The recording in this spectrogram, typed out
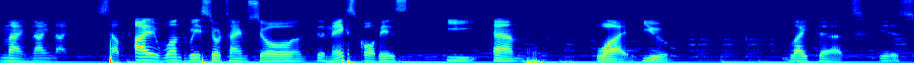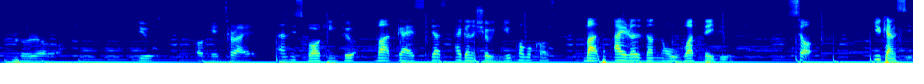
999 sub. I won't waste your time, so the next code is E N Y U. Like that is pro use. Okay, try it. And it's working too. But guys, just I'm gonna show you new promo codes, but I really don't know what they do. So you can see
